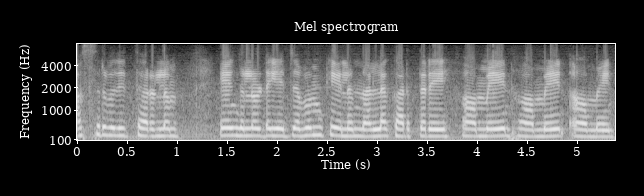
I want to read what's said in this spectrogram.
ஆசிர்வதித்தருளும். எங்களுடைய ஜெபம் கேளும் நல்ல கர்த்தரே. ஆமேன் ஆமேன் ஆமேன்.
